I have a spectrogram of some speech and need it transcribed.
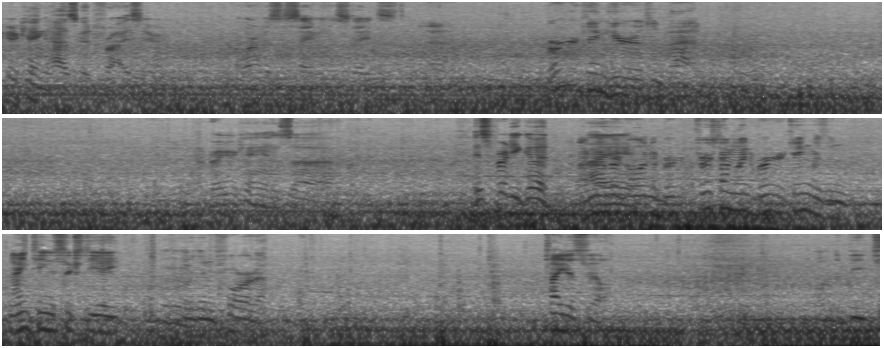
Burger King has good fries here. I wonder if it's the same in the States. Yeah. Burger King here isn't bad. Yeah, Burger King is uh it's pretty good. I remember going to Burger. First time I went to Burger King was in 1968. Mhm. Was in Florida, Titusville, on the beach,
